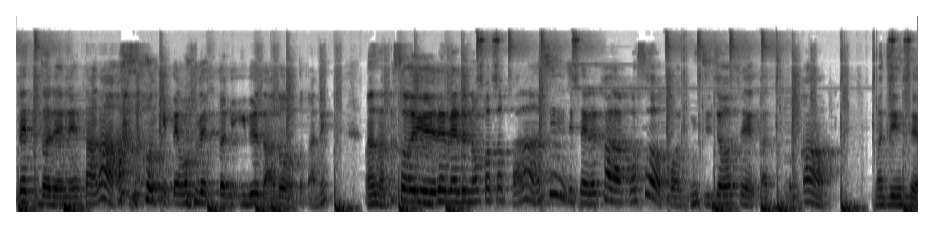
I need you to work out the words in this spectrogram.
ベッドで寝たら朝起きてもベッドにいるだろうとかね。まあ、なんかそういうレベルのことから信じてるからこそこう日常生活とか、まあ、人生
